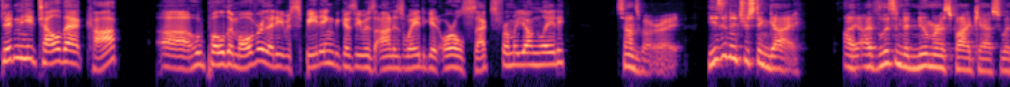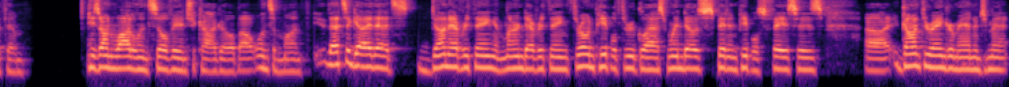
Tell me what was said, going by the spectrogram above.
didn't he tell that cop uh, who pulled him over that he was speeding because he was on his way to get oral sex from a young lady? Sounds about right. He's an interesting guy. I, I've listened to numerous podcasts with him. He's on Waddle and Silvy in Chicago about once a month. That's a guy that's done everything and learned everything, thrown people through glass windows, spit in people's faces, uh, gone through anger management.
